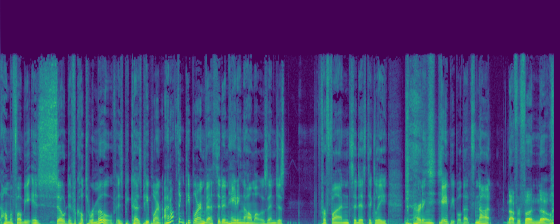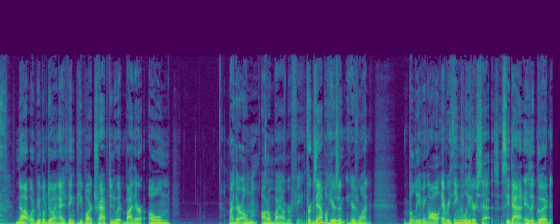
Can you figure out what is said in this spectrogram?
homophobia is so difficult to remove is because people are I don't think people are invested in hating the homos and just for fun sadistically hurting gay people. That's not Not for fun, no. not what people are doing. I think people are trapped into it by their own by their own autobiography. For example, here's a here's one. Believing all everything the leader says. See, that is a good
